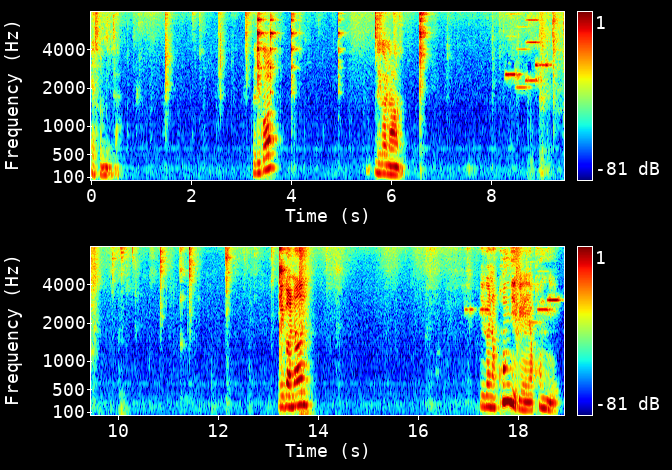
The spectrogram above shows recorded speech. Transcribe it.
해섭니다. 그리고 이거는 이거는 이거는 콩잎이에요. 콩잎.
